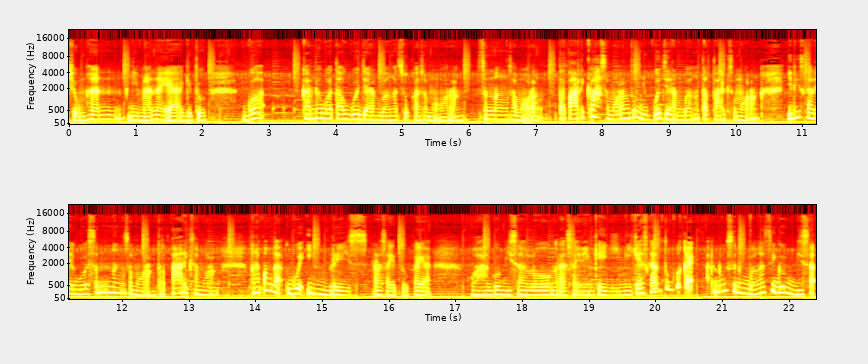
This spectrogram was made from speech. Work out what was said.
cuman gimana ya? gitu. Gue karena gue tahu gue jarang banget suka sama orang seneng sama orang tertarik lah sama orang tuh gue jarang banget tertarik sama orang. Jadi sekali gue seneng sama orang tertarik sama orang kenapa nggak gue embrace rasa itu? Kayak wah gue bisa loh ngerasain yang kayak gini. Kayak sekarang tuh gue kayak aduh seneng banget sih gue bisa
